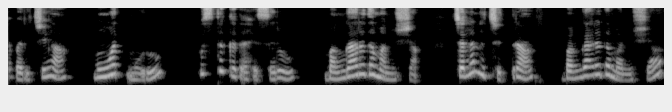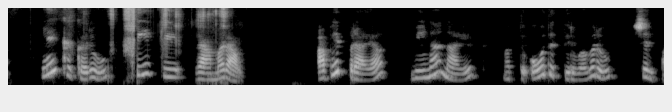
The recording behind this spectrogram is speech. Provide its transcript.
ಪರಿಚಯ ಮೂವತ್ತ್ಮೂರು ಪುಸ್ತಕದ ಹೆಸರು ಬಂಗಾರದ ಮನುಷ್ಯ. ಚಲನಚಿತ್ರ ಬಂಗಾರದ ಮನುಷ್ಯ. ಲೇಖಕರು ಟಿ. ಕೆ. ರಾಮರಾವ್. ಅಭಿಪ್ರಾಯ ವೀಣಾ ನಾಯಕ್ ಮತ್ತು ಓದುತ್ತಿರುವವರು ಶಿಲ್ಪ.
